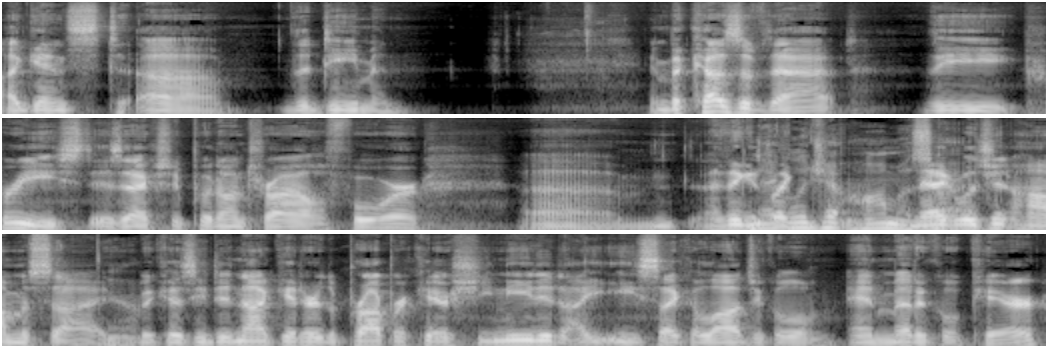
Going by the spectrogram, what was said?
against uh, the demon, and because of that, the priest is actually put on trial for. Um, I think it's Negligent like homicide. negligent homicide because he did not get her the proper care she needed, i.e., psychological and medical care.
